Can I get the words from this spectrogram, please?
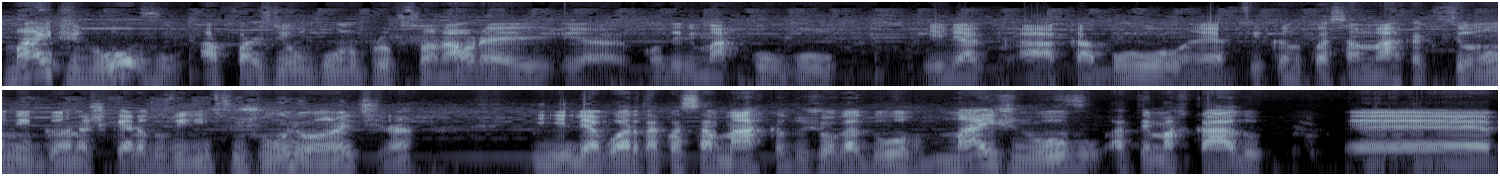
mais novo a fazer um gol no profissional, né? Quando ele marcou o gol, ele a, acabou né, ficando com essa marca, que se eu não me engano, acho que era do Vinícius Júnior antes, né? E ele agora está com essa marca do jogador mais novo a ter marcado é,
